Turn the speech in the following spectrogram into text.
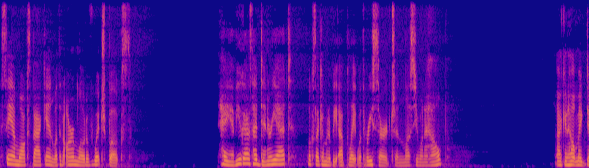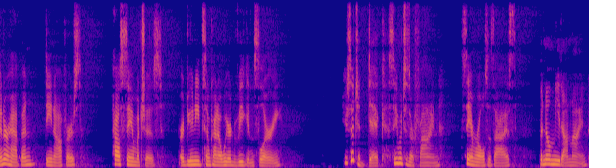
Sam walks back in with an armload of witch books Hey, have you guys had dinner yet? Looks like I'm going to be up late with research, unless you want to help. I can help make dinner happen, Dean offers. How's sandwiches? Or do you need some kind of weird vegan slurry? You're such a dick. Sandwiches are fine. Sam rolls his eyes. But no meat on mine.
